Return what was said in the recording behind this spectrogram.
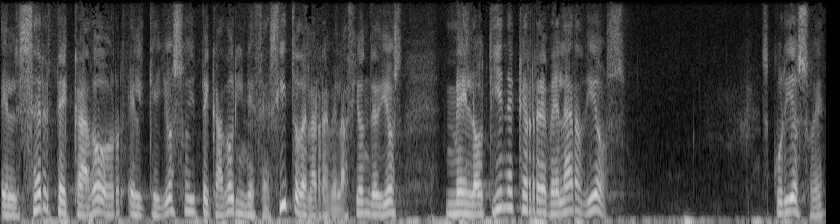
el ser pecador, el que yo soy pecador y necesito de la revelación de Dios, me lo tiene que revelar Dios. Es curioso, ¿eh?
